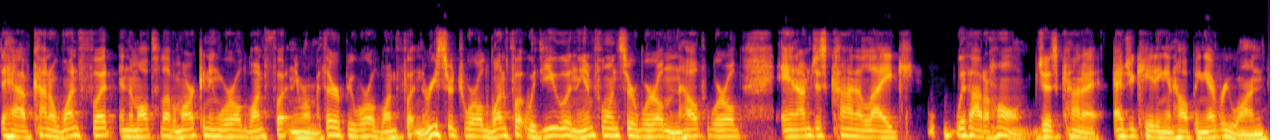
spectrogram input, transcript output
to have kind of one foot in the multi-level marketing world, one foot in the aromatherapy world, one foot in the research world, one foot with you in the influencer world and the health world, and I'm just kind of like without a home, just kind of educating and helping everyone,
